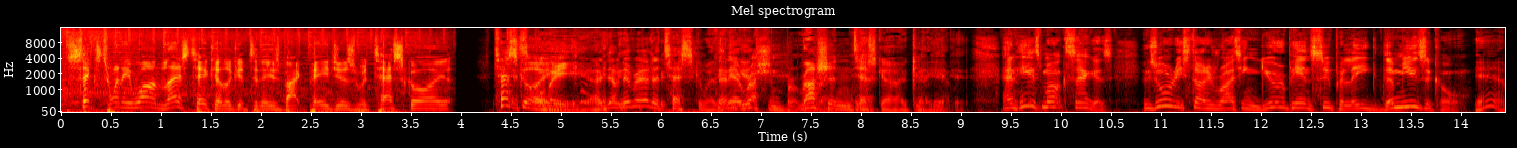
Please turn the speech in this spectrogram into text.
621. Let's take a look at today's back pages with Tesco. Tesco. I've never heard of Tesco. They're Russian. bro- Russian brand. Yeah. Tesco. Okay. Yeah, Yeah. yeah. And here's Mark Saggers, who's already started writing European Super League, the musical. Yeah.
